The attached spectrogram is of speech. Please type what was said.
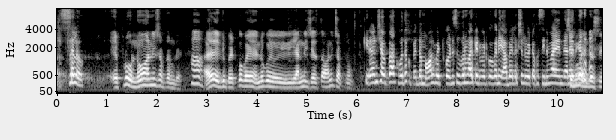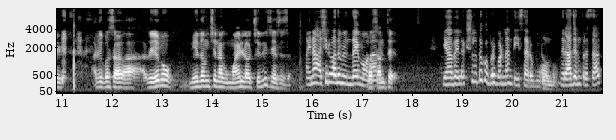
అస్సలు. ఎప్పుడు నో అని చెప్తుండే అదే ఇది పెట్టుకోబోయే ఎందుకు ఇవన్నీ చేస్తామని చెప్తున్నాం కిరాణ్ షాప్ కాకపోతే ఒక పెద్ద మాల్ పెట్టుకోండి సూపర్ మార్కెట్ పెట్టుకోగానే యాభై లక్షలు పెట్టి ఒక సినిమా అయింది అనేది ఇండస్ట్రీ. అది బస్ అది ఏమో మీద నుంచి నాకు మైండ్లో వచ్చింది చేసేసాను అయినా ఆశీర్వాదం ఉందేమో బస్. అంతే. యాభై లక్షలతో కొబ్బరి బొండాన్ని తీశారు మీరు. రాజేంద్ర ప్రసాద్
